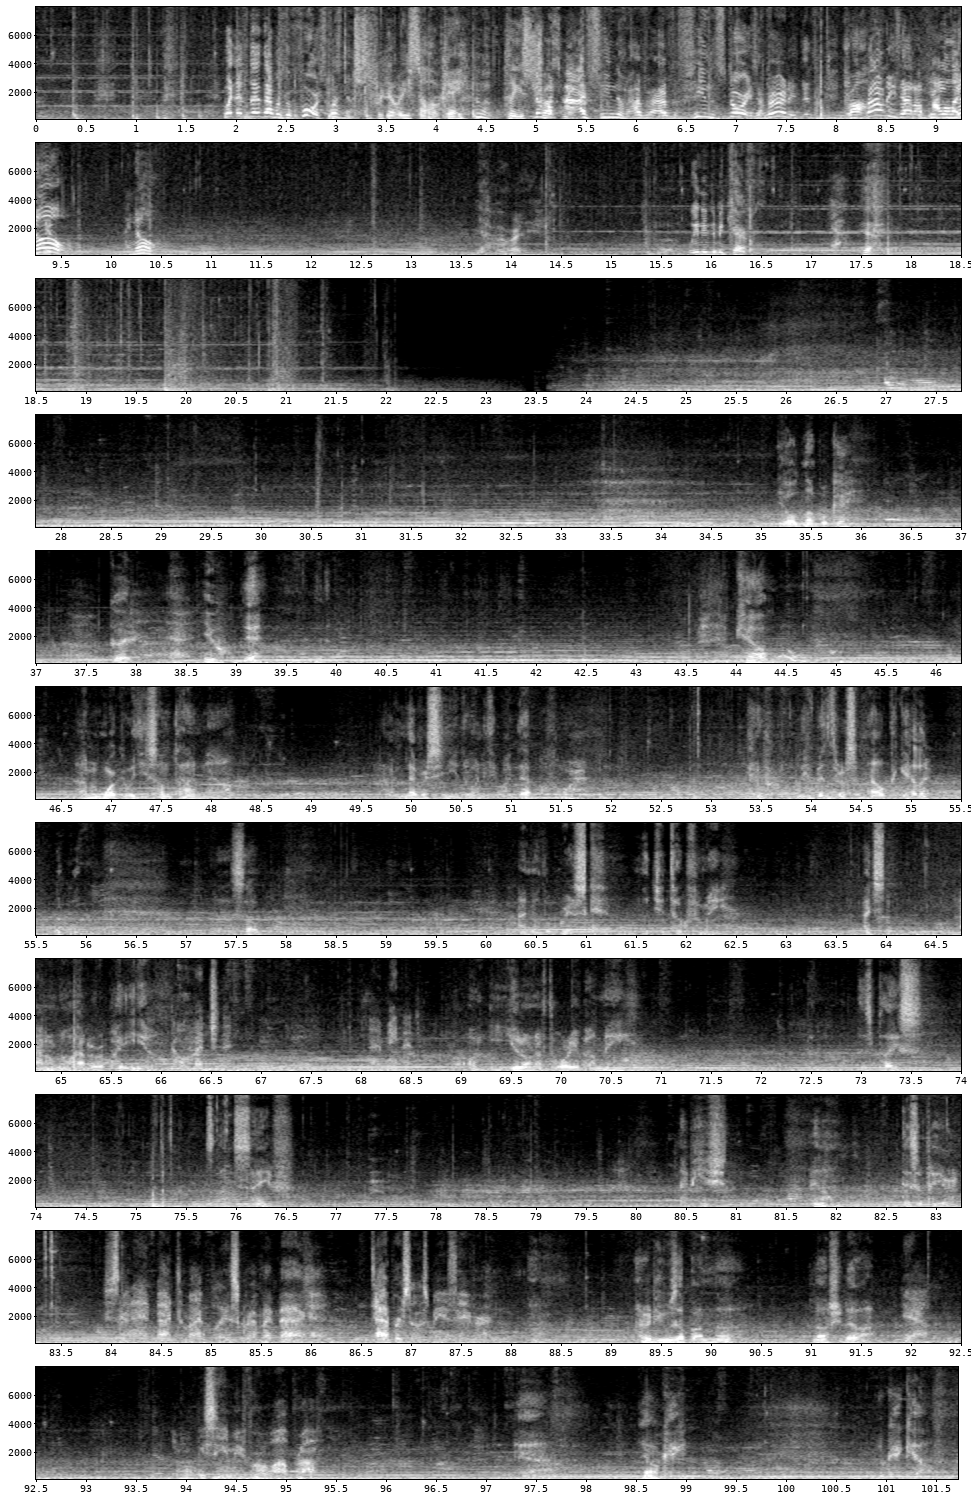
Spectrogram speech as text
Well, that, that was the Force, wasn't it? Just forget what you saw, okay? Please No, trust me. I've seen the I've, I've seen the stories. I've heard it. There's bounties out on people I like know. I know. Yeah, we're ready. Uh, we need to be careful. Yeah. Yeah. Holding up okay? Good. Yeah. You? Yeah. Cal, I've been working with you some time now. I've never seen you do anything like that before. We've been through some hell together. so, I know the risk that you took for me. I just, I don't know how to repay you. Don't mention it. I mean it. Oh, you don't have to worry about me. This place, it's not safe. Maybe you should, you know, disappear. Just gotta head back to my place, grab my bag. Tappers owes me a favor. I heard he was up on uh, Mel Shadella. Yeah. Won't be seeing me for a while, Prauf. Yeah. Yeah, okay. Okay, Cal.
